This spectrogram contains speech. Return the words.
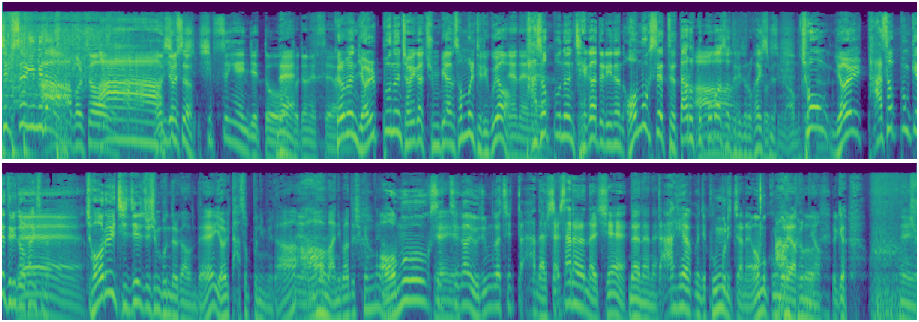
10승입니다. 아, 벌써 아, 먼저 10승. 10승에 이제 또 네. 도전했어요. 그러면 10분은 저희가 준비한 선물 드리고요. 네네네. 다섯 분은 제가 드리는 어묵 세트 따로 또 아, 뽑아서 드리도록 하겠습니다. 총 세트. 15분께 드리도록 네. 하겠습니다. 저를 지지해 주신 분들 가운데 15분입니다. 네. 아, 많이 받으시겠네요. 어묵 예, 세트가 요즘 같이 딱 날 쌀쌀한 날씨에 네네네. 딱 해갖고 이제 국물 있잖아요. 어묵 국물 아, 해갖고 그럼요. 이렇게 네, 예.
